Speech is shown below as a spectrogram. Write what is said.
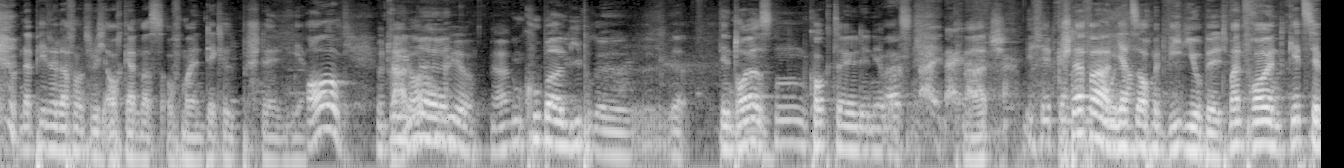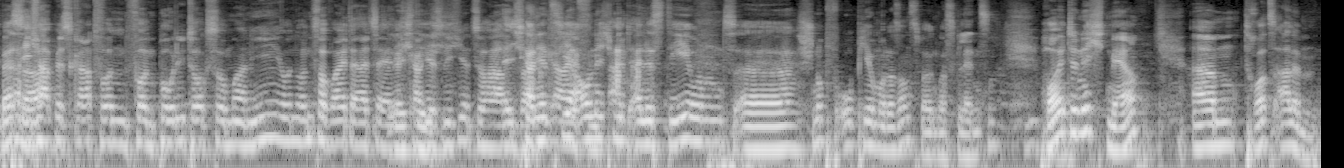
Und der Peter darf natürlich auch gern was auf meinen Deckel bestellen hier. oh, dann Dann, trinke ich auch äh, ein Bier. Ja. Ein Cuba Libre. äh, Ja. Den teuersten Cocktail, den ihr macht. Nein, nein. Quatsch. Ich hätte gerne Stefan, jetzt auch mit Videobild. Mein Freund, geht's dir besser? Ich habe jetzt gerade von, von Polytoxomanie und, und so weiter erzählt. Ich kann Richtig. jetzt nicht hier zu haben. Ich kann jetzt hier auch nicht mit LSD und äh, Schnupfopium oder sonst irgendwas glänzen. Heute nicht mehr. Ähm, trotz allem,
